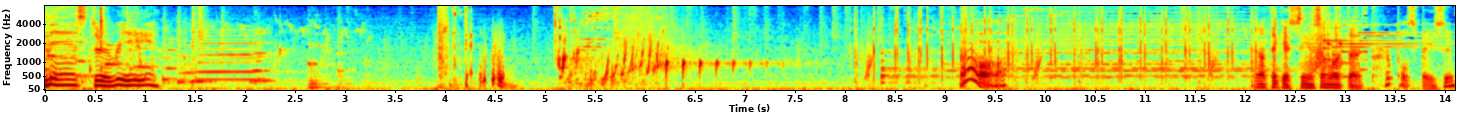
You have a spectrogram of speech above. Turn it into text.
mystery? I don't think I've seen someone with a purple spacesuit.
